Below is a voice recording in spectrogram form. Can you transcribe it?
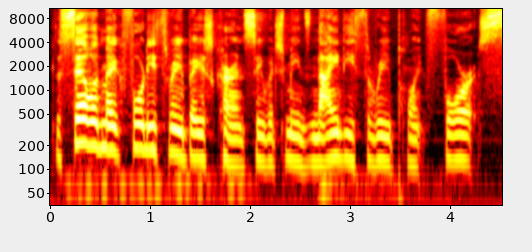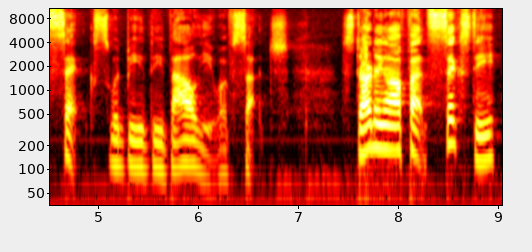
the sale would make 43 base currency, which means 93.46 would be the value of such. Starting off at 60,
